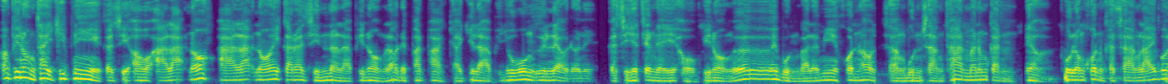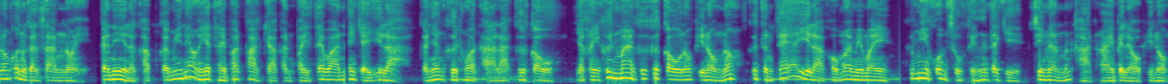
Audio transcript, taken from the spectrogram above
เอาพี่น้องไทยคลิปนี้ก็สิเอาอาละเนาะอาละน้อยกาฬสินธุ์นั่นแหละพี่น้องเราได้พัดภาคจากกีฬาไปอยู่วงอื่นแล้วเดี๋ยวนี้ก็สิเฮ็ดจังไดเอาพี่น้องเอ้ยบุญบารมีคนเฮาสร้างบุญสร้างทานมานํกันแล้วผู้ลางคนก็สร้างหลายผู้ลางคนก็สร้างน้อยก็นี่แหละครับ ก็มีแนวเฮ็ดให้พัดภาคจากกันไปแต่ว่าในใจอีหลาก็ยังคืนฮอดอาละคือเก่า อยากให้ขึ้นมากคือคือเก่าเนาะพี่น้องเนาะคือตั้งแต่อีหลาเขามาใหม่ๆคือมีความสุขถึงขึ้นตะกี้สิ่งนั้นมันขาดหายไปแล้วพี่น้อง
